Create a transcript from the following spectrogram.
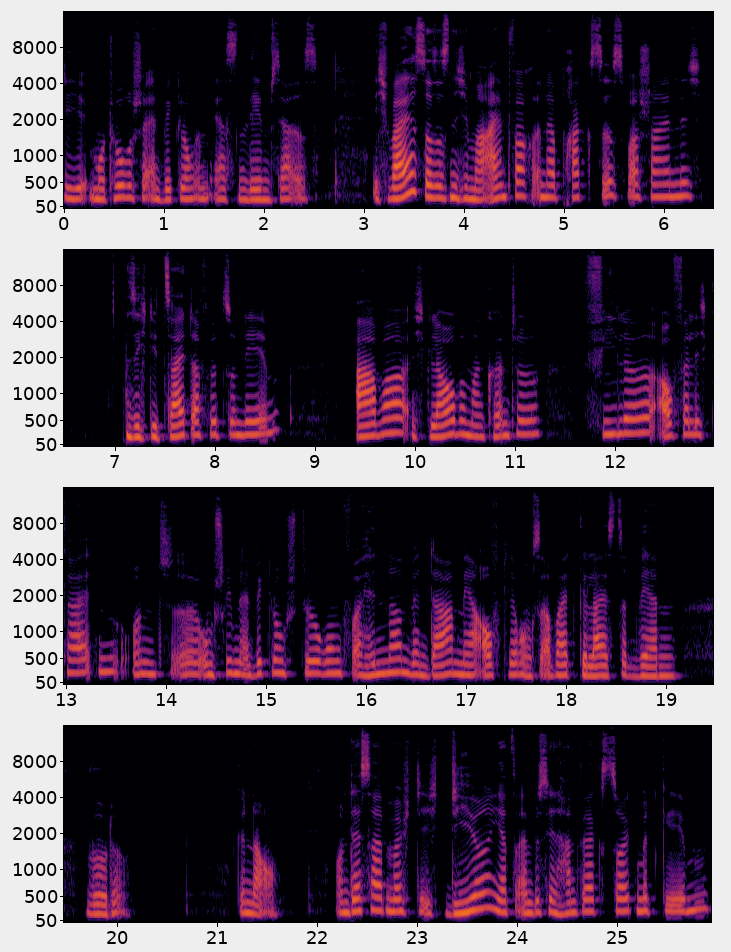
die motorische Entwicklung im ersten Lebensjahr ist. Ich weiß, das ist nicht immer einfach in der Praxis wahrscheinlich, sich die Zeit dafür zu nehmen, aber ich glaube, man könnte viele Auffälligkeiten und äh, umschriebene Entwicklungsstörungen verhindern, wenn da mehr Aufklärungsarbeit geleistet werden würde. Genau. Und deshalb möchte ich dir jetzt ein bisschen Handwerkszeug mitgeben,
